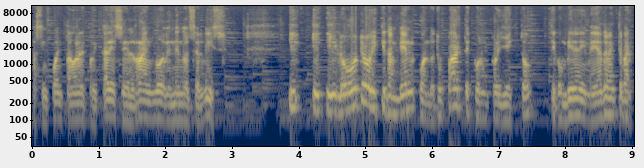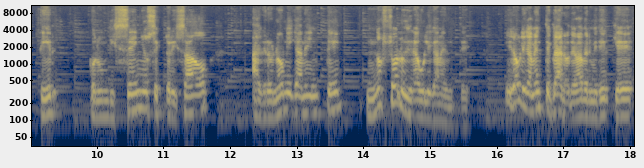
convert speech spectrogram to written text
a 50 dólares por hectárea, es el rango dependiendo del servicio. Y, y, lo otro es que también cuando tú partes con un proyecto, te conviene inmediatamente partir con un diseño sectorizado agronómicamente, no solo hidráulicamente. Hidráulicamente, claro, te va a permitir que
